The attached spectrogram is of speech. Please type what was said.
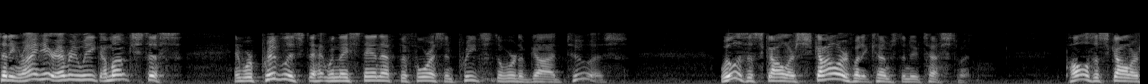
sitting right here every week amongst us. And we're privileged to have, when they stand up before us and preach the Word of God to us. Will is a scholar, scholar when it comes to New Testament. Paul's a scholar,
